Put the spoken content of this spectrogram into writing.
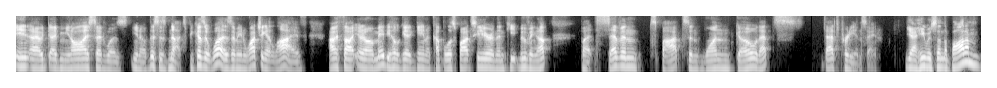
in, I, I mean, all I said was, you know, this is nuts because it was. I mean, watching it live, I thought, you know, maybe he'll get gain a couple of spots here and then keep moving up, but seven spots in one go, that's that's pretty insane. Yeah. He was on the bottom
